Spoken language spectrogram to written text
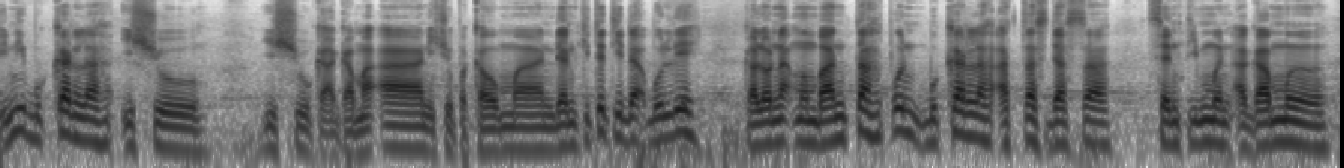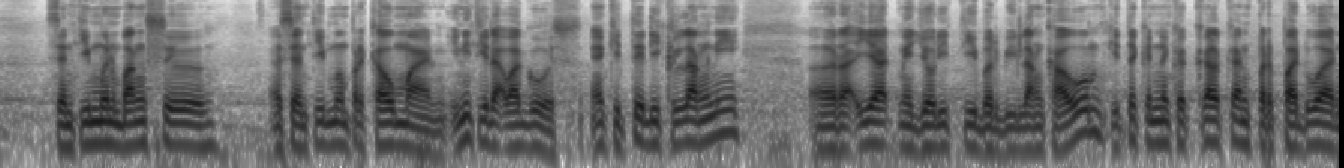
Ini bukanlah isu isu keagamaan, isu perkauman dan kita tidak boleh kalau nak membantah pun bukanlah atas dasar sentimen agama, sentimen bangsa, eh, sentimen perkauman. Ini tidak bagus. Eh, Kita di Kelang ni eh, rakyat majoriti berbilang kaum, kita kena kekalkan perpaduan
